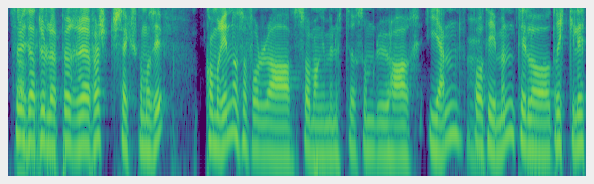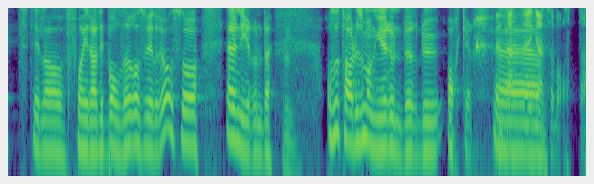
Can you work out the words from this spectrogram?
Så det vil si at du løper eh, først 6,7, kommer inn, og så får du da så mange minutter som du har igjen på timen til å drikke litt, til å få i deg litt boller osv., og, så og så er det en ny runde. Og så tar du så mange runder du orker. Vi satte Eh, grensa på åtte.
